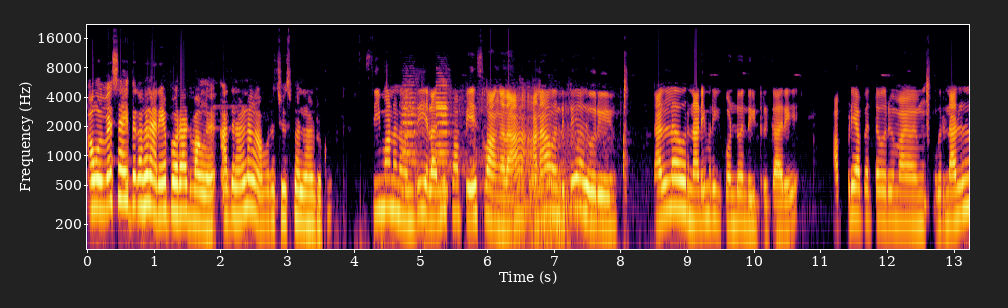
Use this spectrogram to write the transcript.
அவங்க விவசாயத்துக்காக நிறைய போராடுவாங்க. அதனால நாங்கள் அவரை சூஸ் பண்ணலான்னு இருக்கோம். சீமானனை வந்து எல்லாருமே சும்மா பேசுவாங்க தான் ஆனால் வந்துட்டு அது ஒரு நல்ல ஒரு நடைமுறைக்கு கொண்டு வந்துக்கிட்டு இருக்காரு. அப்படியாப்பட்ட ஒரு ம ஒரு நல்ல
